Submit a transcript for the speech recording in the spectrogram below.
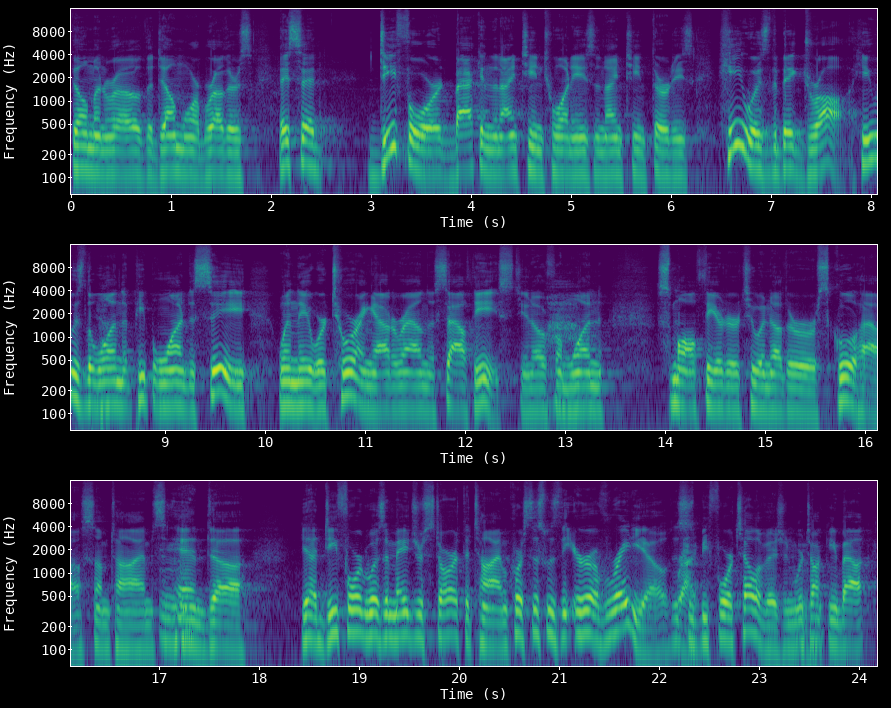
Bill Monroe, the Delmore brothers, they said DeFord back in the 1920s and 1930s, he was the big draw. He was the yeah. one that people wanted to see when they were touring out around the southeast, you know, from one small theater to another or schoolhouse sometimes. Mm-hmm. And uh, yeah, Ford was a major star at the time. Of course, this was the era of radio. This right. is before television. We're mm-hmm. talking about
